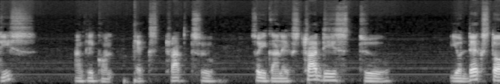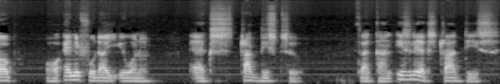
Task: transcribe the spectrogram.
this and click on extract to. So you can extract this to your desktop or any folder you want to extract this to. So I can easily extract this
